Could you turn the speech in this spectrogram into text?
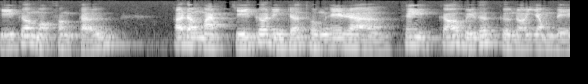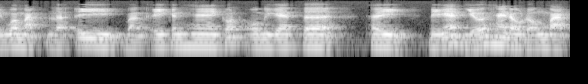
chỉ có một phần tử. Ở động mạch chỉ có điện trở thuận R. Khi có biểu thức cường độ dòng điện qua mạch là I bằng I căn 2 cos omega t thì điện áp giữa hai đầu động mạch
